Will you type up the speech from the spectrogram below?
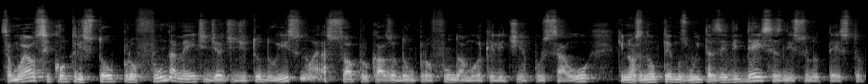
Samuel se contristou profundamente diante de tudo isso, não era só por causa de um profundo amor que ele tinha por Saul, que nós não temos muitas evidências nisso no texto,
